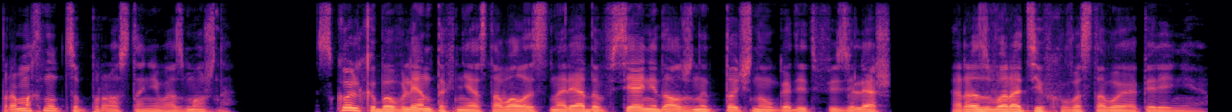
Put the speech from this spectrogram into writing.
Промахнуться просто невозможно. Сколько бы в лентах ни оставалось снарядов, все они должны точно угодить в фюзеляж, разворотив хвостовое оперение.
